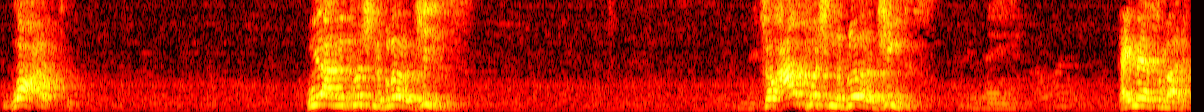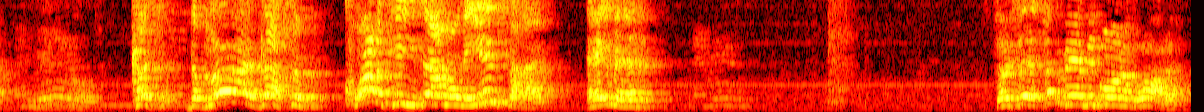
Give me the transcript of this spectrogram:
water. We ought to be pushing the blood of Jesus. So I'm pushing the blood of Jesus. Amen. Amen, somebody. Because the blood got some qualities down on the inside. Amen. So he said, Some man be born of water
